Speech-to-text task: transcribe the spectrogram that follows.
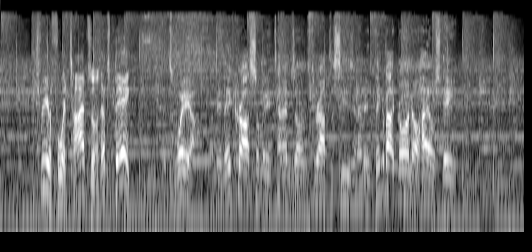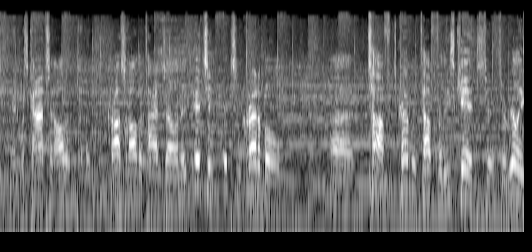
three or four time zones, that's big. It's way off. Mean, they cross so many time zones throughout the season. I mean, think about going to Ohio State and Wisconsin, all the crossing all the time zone. It, it's it's incredible uh, tough. It's incredibly tough for these kids to, to really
